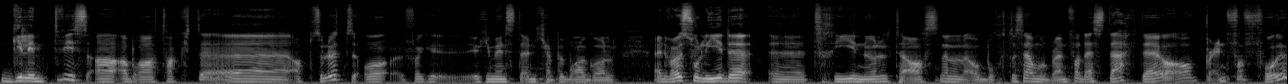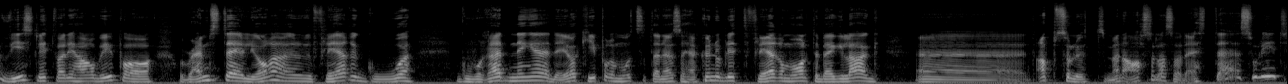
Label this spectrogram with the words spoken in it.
glimtvis av, av bra takter, eh, absolutt. Og for ikke minst en kjempebra goal. Eh, Det var jo solide eh, 3-0 til Arsenal og borteseier mot Brentford. Det er sterkt, det. Er jo, og Brentford får jo vist litt hva de har å by på. Og Ramsdale gjør eh, flere gode, gode redninger. Det gjør keeperen motsatt enn det, så her kunne det blitt flere mål til begge lag. Eh, absolutt. Men Arsenal, altså. Det er, det solid.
